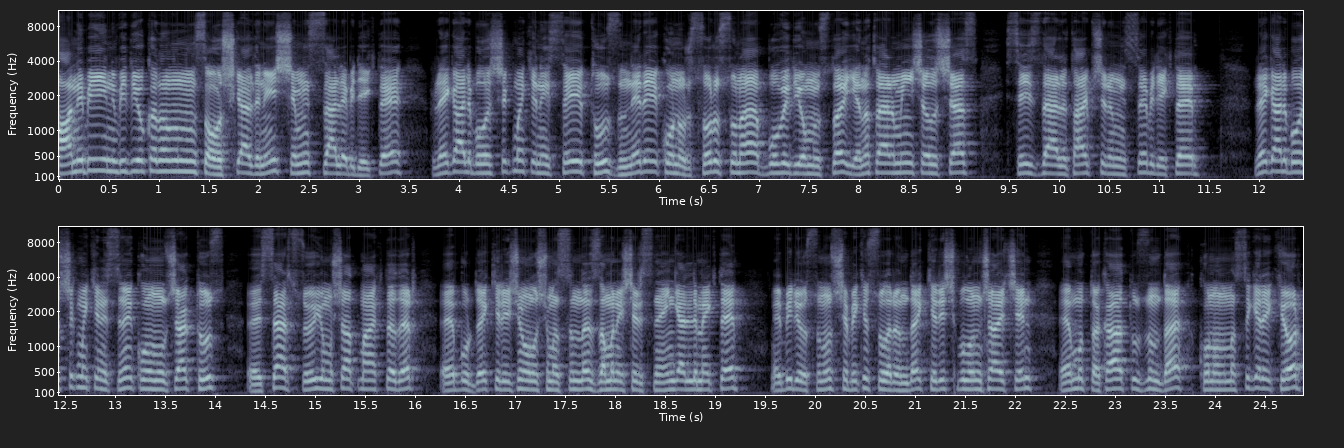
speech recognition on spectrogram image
Ani Bey'in video kanalımıza hoş geldiniz. Şimdi sizlerle birlikte Regal bulaşık makinesi tuz nereye konur sorusuna bu videomuzda yanıt vermeye çalışacağız. Siz değerli takipçilerimizle birlikte Regal bulaşık makinesine konulacak tuz e, sert suyu yumuşatmaktadır. E, burada kiricin oluşmasını da zaman içerisinde engellemekte. E, biliyorsunuz şebeke sularında kiriş bulunacağı için e, mutlaka tuzun da konulması gerekiyor.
